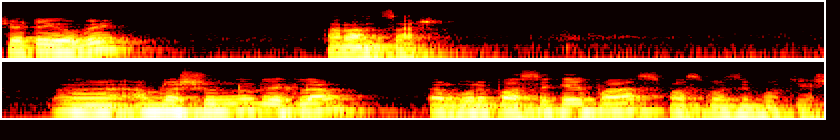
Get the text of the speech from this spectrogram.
সেটাই হবে তার আনসার আমরা শূন্য লিখলাম তারপরে পাঁচ থেকে পাঁচ পাঁচ পাঁচে পঁচিশ।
